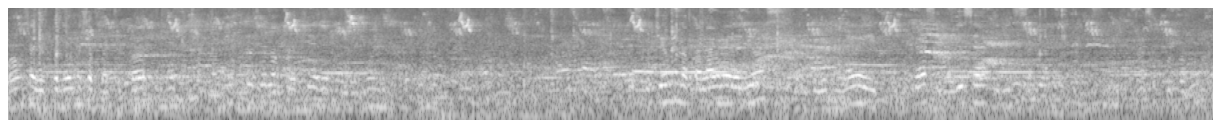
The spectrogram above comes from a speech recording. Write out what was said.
Vamos a disponernos a participar en esta sola partida del matrimonio. Escuchemos la palabra de Dios de manera de edificar simboliza en este sacramento. Thank you.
